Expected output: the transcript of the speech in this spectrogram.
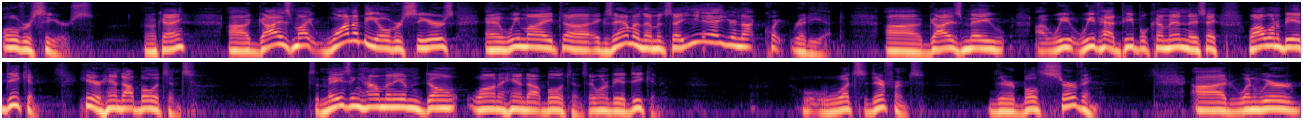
overseers. Okay? Uh, guys might want to be overseers, and we might uh, examine them and say, yeah, you're not quite ready yet. Uh, guys may, uh, we, we've had people come in, they say, well, I want to be a deacon. Here, hand out bulletins. It's amazing how many of them don't want to hand out bulletins. They want to be a deacon. What's the difference? They're both serving. Uh, when we're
